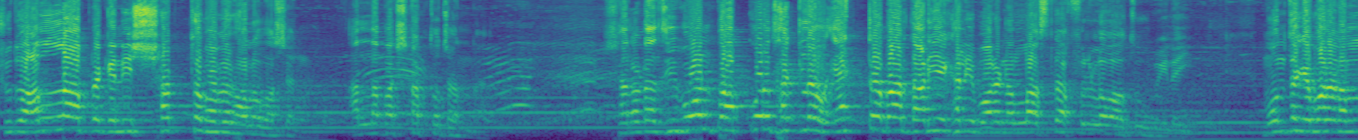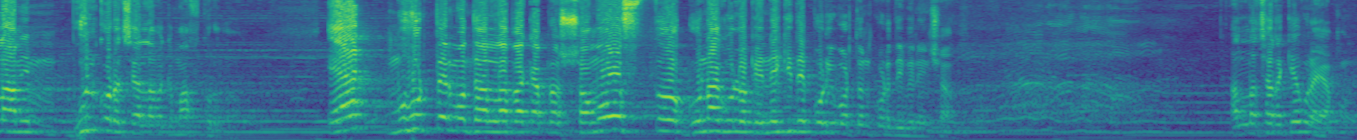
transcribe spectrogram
শুধু আল্লাহ আপনাকে নিঃস্বার্থভাবে ভালোবাসেন। আল্লাহ পাক স্বার্থ চান না। সারাটা জীবন পাপ করে থাকলেও একটা বার দাঁড়িয়ে খালি বলেন, আল্লাহ আতুবু মন থেকে বলেন, আল্লাহ, আমি ভুল করেছি, আল্লাহ আমাকে মাফ করে দাও। এক মুহূর্তের মধ্যে আল্লাহ পাক আপনার সমস্ত গুণাগুলোকে নেকিতে পরিবর্তন করে দিবেন ইনশাআল্লাহ। আল্লাহ ছাড়া কেউ নাই আপন।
